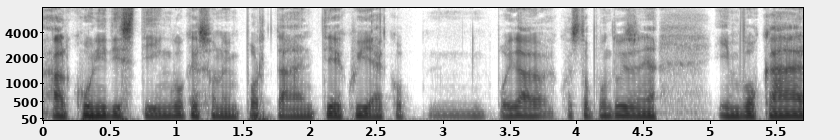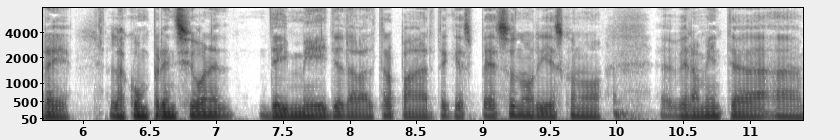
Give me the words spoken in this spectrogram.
alcuni distinguo che sono importanti e qui ecco, poi a questo punto bisogna invocare la comprensione dei media dall'altra parte che spesso non riescono eh, veramente a, a,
